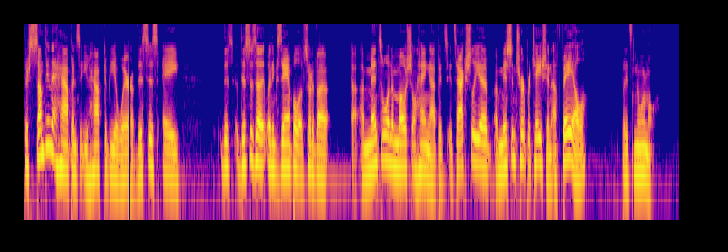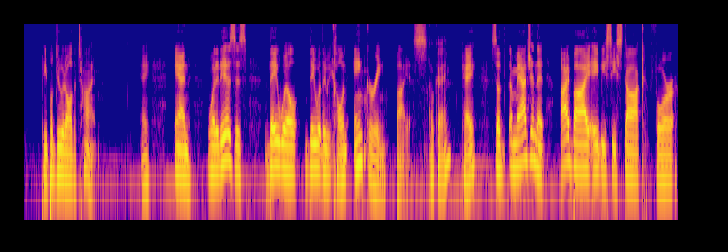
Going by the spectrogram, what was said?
there's something that happens that you have to be aware of. This is a this this is a, an example of sort of a a mental and emotional hang up. It's it's actually a, a misinterpretation, a fail, but it's normal. People do it all the time. Okay. And what it is is they will do what they call an anchoring bias. okay. Okay. So imagine that I buy ABC stock for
